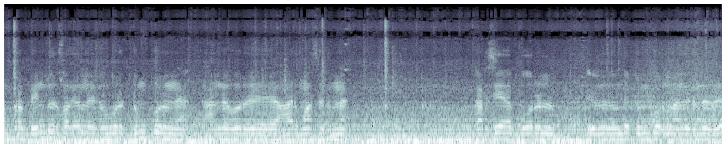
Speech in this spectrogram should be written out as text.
அப்புறம் பெங்களூர் பக்கத்தில் இருக்க ஊர் டும்கூருங்க. அங்கே ஒரு ஆறு மாதம் இருந்தேன். கடைசியாக போரல் இருந்தது வந்து டும்கூரில் அங்கே இருந்தது.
